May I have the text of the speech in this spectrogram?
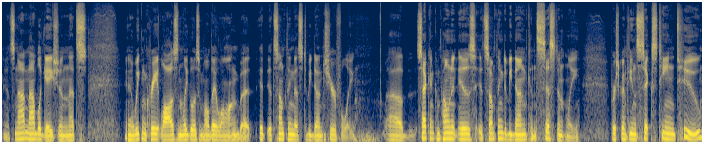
It's not an obligation. That's you know, we can create laws and legalism all day long, but it, it's something that's to be done cheerfully. Uh, second component is it's something to be done consistently. 1 Corinthians 16 2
